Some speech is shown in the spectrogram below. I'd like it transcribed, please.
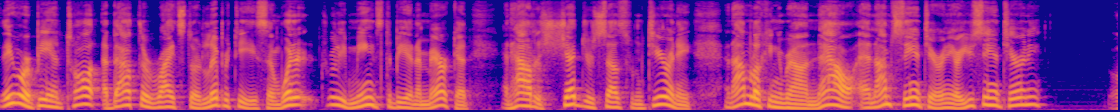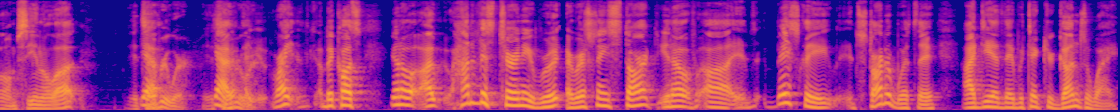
they were being taught about their rights, their liberties, and what it truly means to be an American, and how to shed yourselves from tyranny. And I'm looking around now, and I'm seeing tyranny. Are you seeing tyranny? Oh, I'm seeing a lot. It's Yeah. everywhere. It's yeah, everywhere. right. Because you know, I, how did this tyranny originally start? You know, uh, it, basically, it started with the idea they would take your guns away.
